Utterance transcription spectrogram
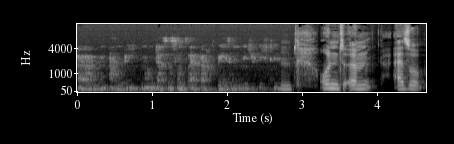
ähm, anbieten. Und das ist uns einfach wesentlich wichtig. Hm. Und ähm, also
